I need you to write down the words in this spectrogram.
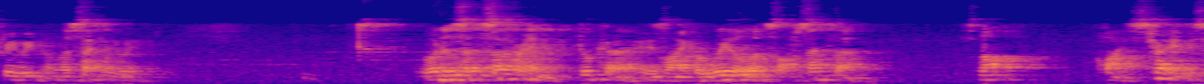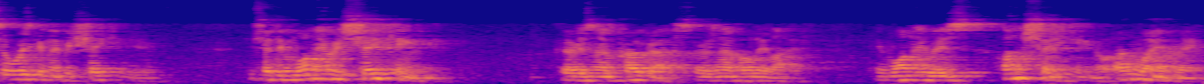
three weeks on the second week. Is that suffering? Dukkha is like a wheel that's off center. It's not quite straight. It's always going to be shaking you. He said, in one who is shaking, there is no progress, there is no holy life. In one who is unshaking or unwavering,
